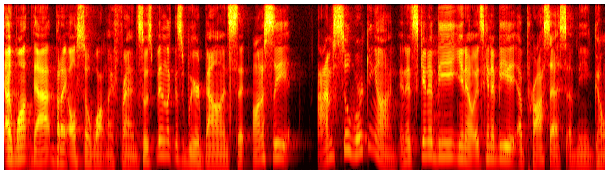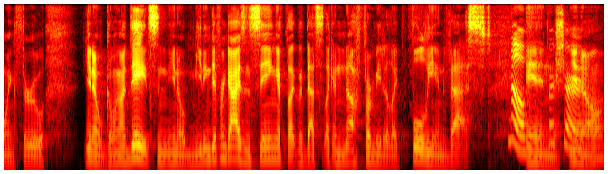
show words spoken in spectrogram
I want that, but I also want my friends. So it's been like this weird balance that honestly I'm still working on. And it's going to be, you know, it's going to be a process of me going through you know, going on dates and you know, meeting different guys and seeing if like, like that's like enough for me to like fully invest No, in, for sure. you know.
